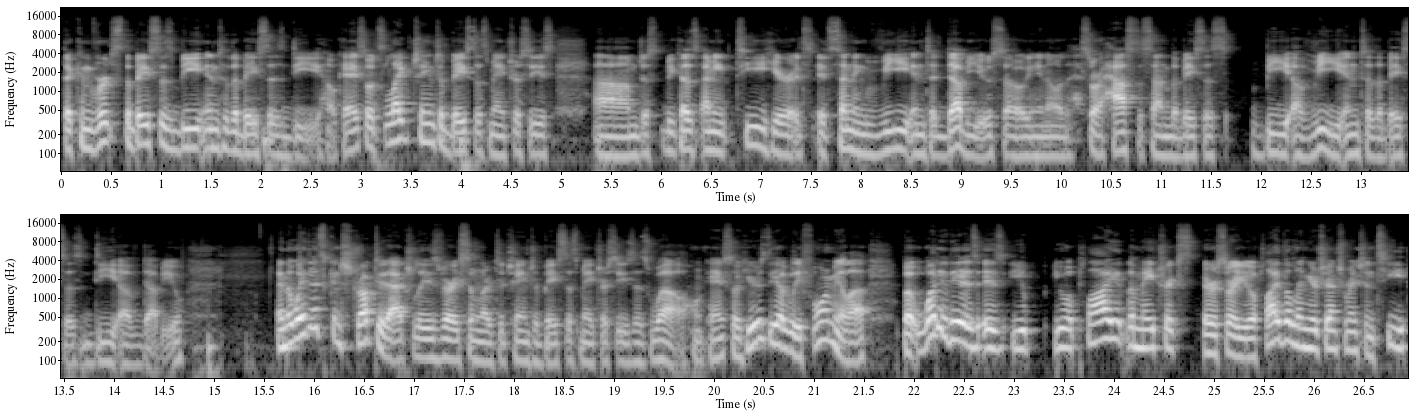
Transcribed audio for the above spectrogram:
that converts the basis B into the basis D, okay? So it's like change of basis matrices, um, Um, just because, I mean, T here, it's, it's sending V into W, so, you know, it sort of has to send the basis B of V into the basis D of W. And the way that's constructed actually is very similar to change of basis matrices as well. Okay, so here's the ugly formula, but what it is, is you, you apply the matrix, or sorry, you apply the linear transformation T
